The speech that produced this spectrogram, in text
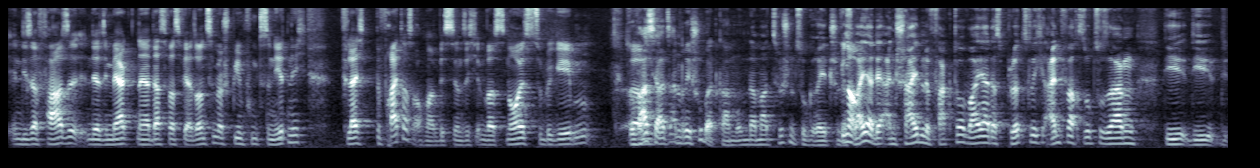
in dieser Phase, in der sie merkt, naja, das, was wir sonst immer spielen, funktioniert nicht, vielleicht befreit das auch mal ein bisschen, sich in was Neues zu begeben. So war es ähm, ja, als André Schubert kam, um da mal zwischen zu grätschen. Genau. Das war ja der entscheidende Faktor, war ja, dass plötzlich einfach sozusagen die, die, die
